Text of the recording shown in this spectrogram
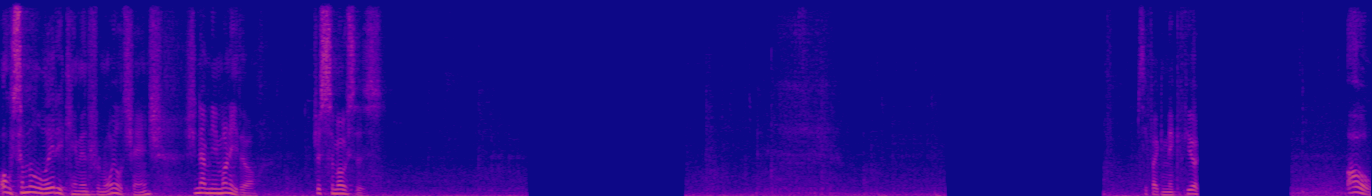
Oh, some little lady came in for an oil change. She didn't have any money, though. Just samosas. İf I can make a few. Oh!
